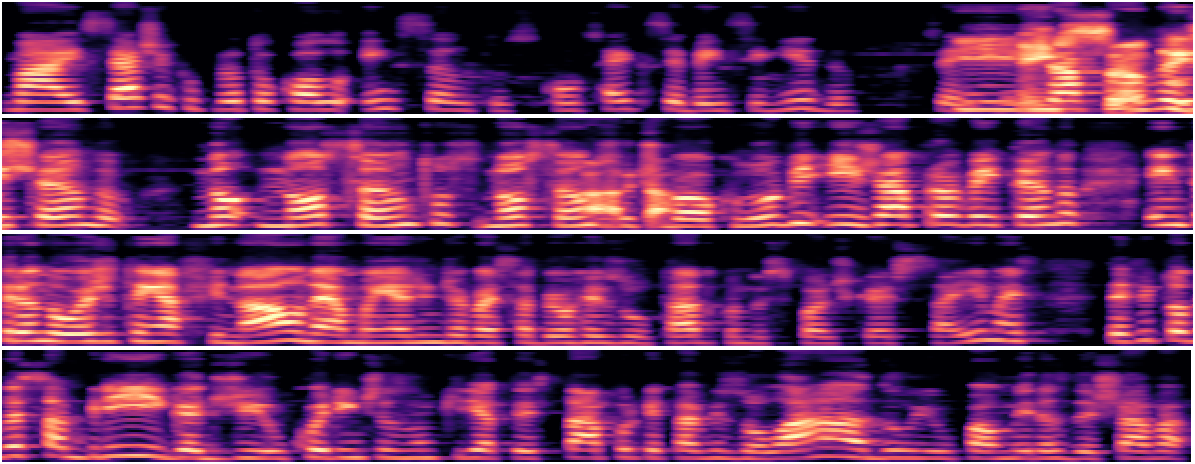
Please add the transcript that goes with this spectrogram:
mas você acha que o protocolo em Santos consegue ser bem seguido? E já aproveitando no, no, Santos, no Santos ah, tá. Futebol tá. Clube, e já aproveitando, entrando hoje tem a final, né? Amanhã a gente já vai saber o resultado quando esse podcast sair, mas teve toda essa briga de o Corinthians não queria testar porque estava isolado e o Palmeiras deixava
